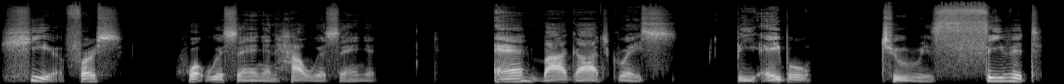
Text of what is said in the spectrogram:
hear first what we're saying and how we're saying it, and by God's grace, be able to receive it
